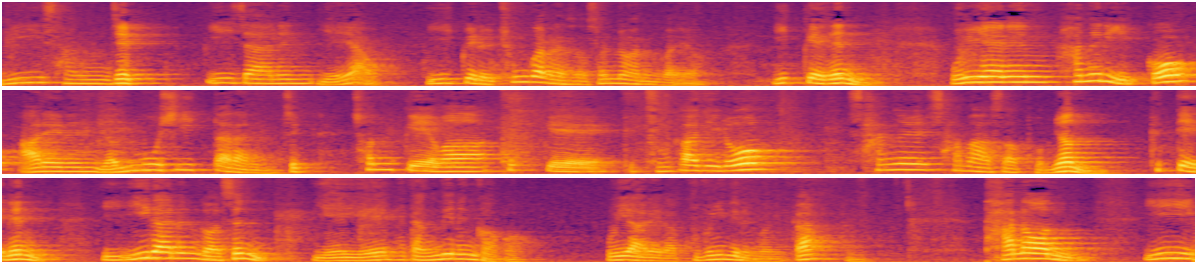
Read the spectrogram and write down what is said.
위상즉 이자는 예야오 이 익괴를 충관해서 설명하는 거예요. 이괴는 위에는 하늘이 있고 아래는 연못이 있다라는 즉 천괴와 택괴 두 가지로 상을 삼아서 보면 그때는 이 이라는 것은 예에 해당되는 거고 위아래가 구분이 되는 거니까 단언 이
